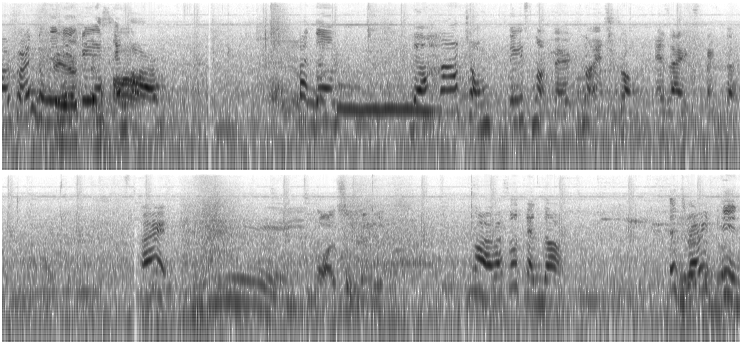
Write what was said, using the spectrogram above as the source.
I'm trying to ASMR. mimic ASMR. But the the ha chong taste not very not as strong as I expected. Alright. mm, wow, the soup is good. No, it was so tender. It's Very very tender. thin.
